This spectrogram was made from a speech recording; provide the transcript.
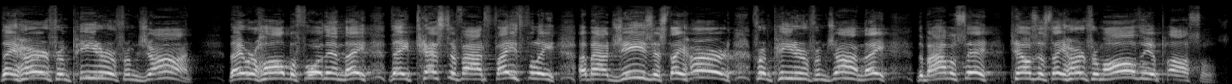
they heard from Peter or from John. They were hauled before them. They, they testified faithfully about Jesus. They heard from Peter and from John. They, the Bible say, tells us they heard from all the apostles.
